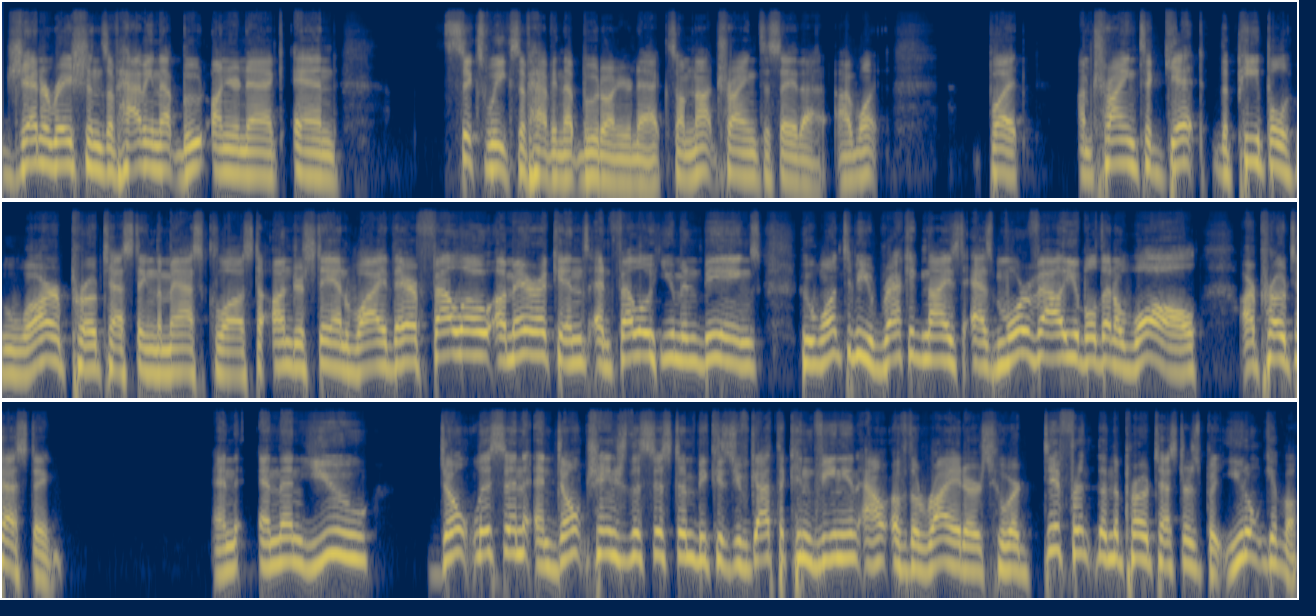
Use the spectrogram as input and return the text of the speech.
generations of having that boot on your neck and six weeks of having that boot on your neck. So I'm not trying to say that. I want, but I'm trying to get the people who are protesting the mask laws to understand why their fellow Americans and fellow human beings who want to be recognized as more valuable than a wall are protesting. And and then you don't listen and don't change the system because you've got the convenient out of the rioters who are different than the protesters, but you don't give a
